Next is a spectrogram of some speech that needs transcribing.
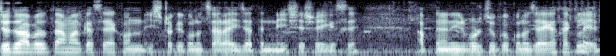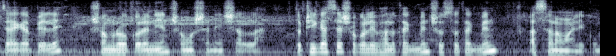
যদিও আপাতত আমার কাছে এখন স্টকে কোনো চারা এই জাতের নেই, শেষ হয়ে গেছে। আপনারা নির্ভরযোগ্য কোনো জায়গা থাকলে জায়গা পেলে সংগ্রহ করে নিন, সমস্যা নেই ইনশাল্লাহ। তো ঠিক আছে, সকলেই ভালো থাকবেন, সুস্থ থাকবেন। আসসালামু আলাইকুম।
